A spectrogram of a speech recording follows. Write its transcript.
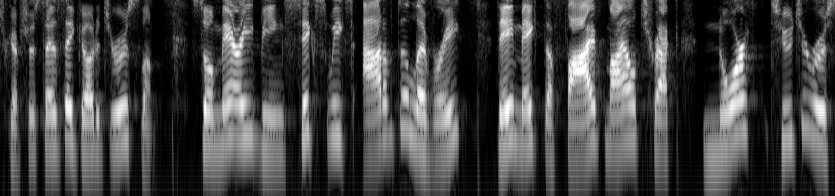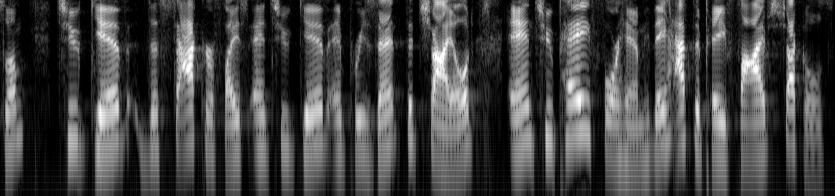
Scripture says they go to Jerusalem. So, Mary, being six weeks out of delivery, they make the five mile trek north to Jerusalem to give the sacrifice and to give and present the child and to pay for him. They have to pay five shekels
